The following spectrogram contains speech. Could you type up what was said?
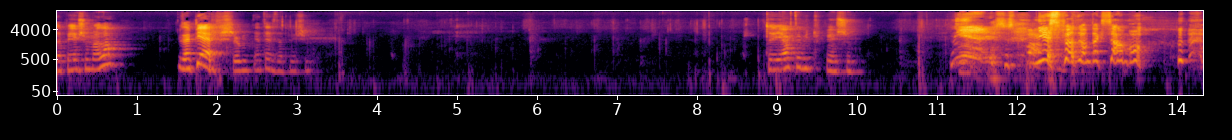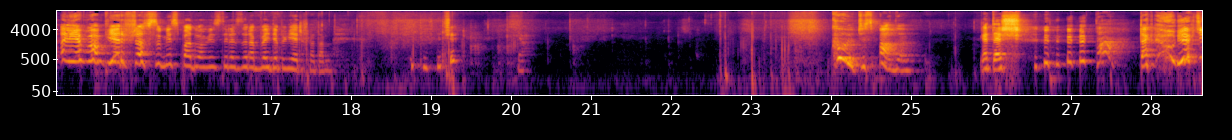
Za pierwszym, Ala? Za pierwszym. Ja też za pierwszym. Ty, ja chcę być pierwszy. Nie! Jeszcze spadł! Nie spadłam tak samo! Ale ja byłam pierwsza, w sumie spadłam, więc teraz zaraz będę pierwsza tam. Ty pierwszy? Ja. Kurczę, spadłem. Ja też. tak. Jak ci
